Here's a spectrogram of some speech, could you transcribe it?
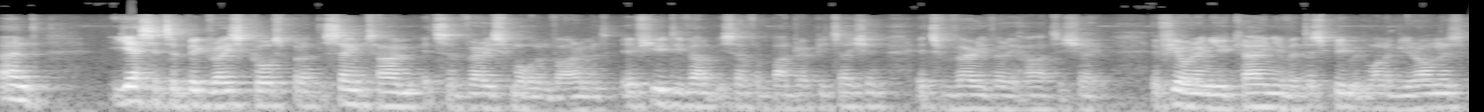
And yes, it's a big race course, but at the same time, it's a very small environment. If you develop yourself a bad reputation, it's very, very hard to shake. If you're in UK and you have a dispute with one of your owners,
